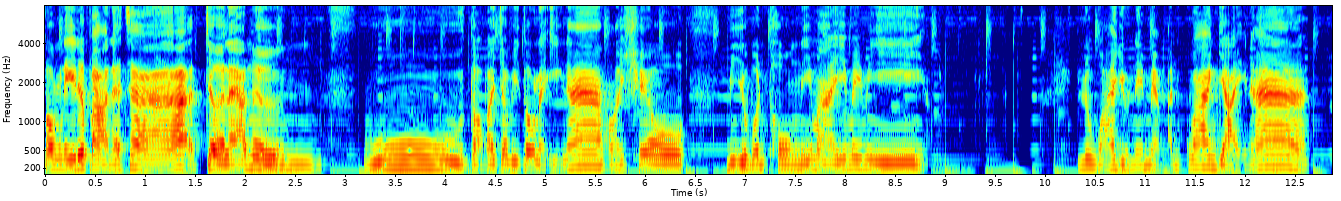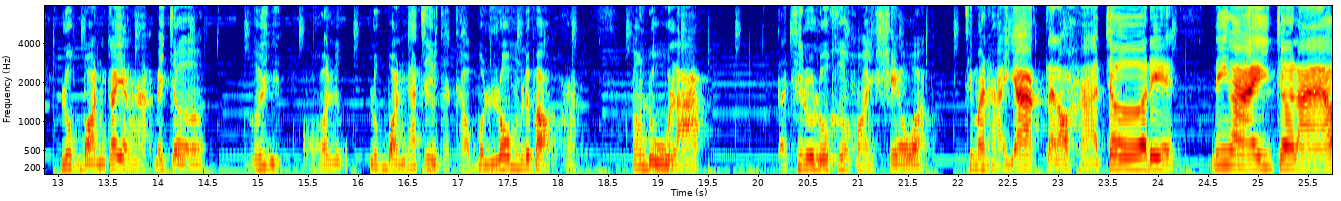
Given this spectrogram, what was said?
ตรงนี้หรือเปล่านะจ๊ะ เจอแล้วหนึ่งวู้ต่อไปจะมีตรงไหนอีกนะ หอยเชลล์มีอยู่บนธงนี้ไหมไม่มี หรือว่าอยู่ในแมปอันกว้างใหญ่นะ ลูกบอลก็ยังหาไม่เจอเฮ้ย อ๋อ ลูกบอลน่าจะอยู่แถวๆบนล่มหรือเปล่าฮะ ต้องดูละ แต่ที่รู้ๆคือหอยเชลล์อะที่มันหายากแต่เราหาเจอดิ นี่ไงเจอแล้ว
